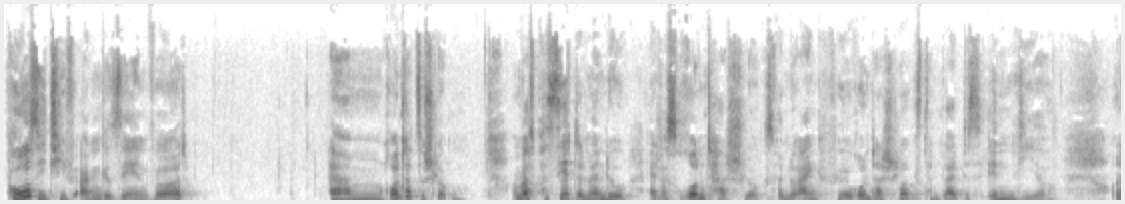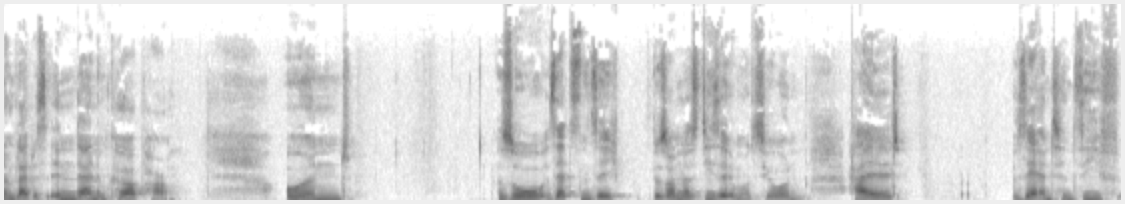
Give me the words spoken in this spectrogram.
positiv angesehen wird, ähm, runterzuschlucken. Und was passiert denn, wenn du etwas runterschluckst? Wenn du ein Gefühl runterschluckst, dann bleibt es in dir und dann bleibt es in deinem Körper. Und so setzen sich besonders diese Emotionen halt sehr intensiv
